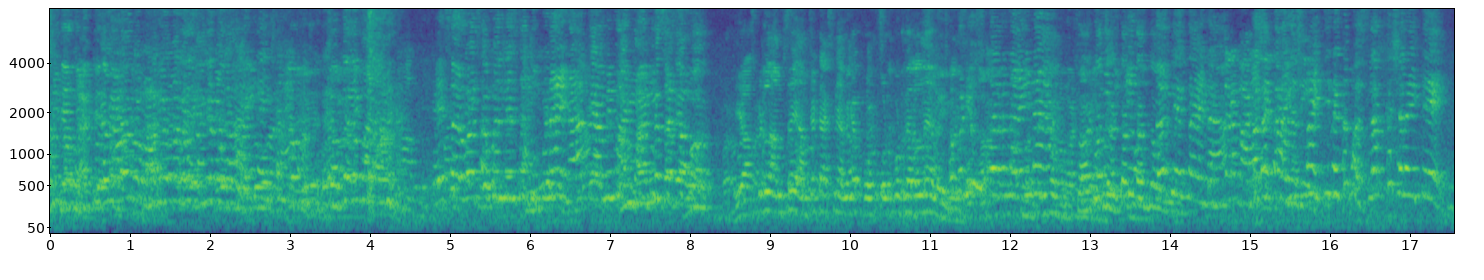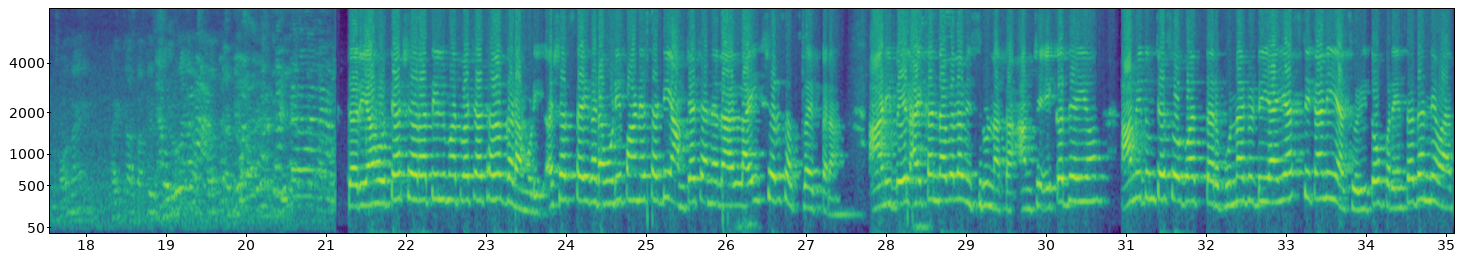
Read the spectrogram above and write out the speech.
हे सर्वसामान्यांचं दुखणं आहे ना ते आम्ही आम्ही मारण्यासाठी आलो. हे हॉस्पिटल आमचं आहे आमच्या टॅक्सने आम्ही काय कोट कोट करायला नाही पण हे आलोय उत्तर नाही ना. सारखं तुम्ही झटकत इतकी जाऊन. उत्तर देताय ना. मला काहीच माहिती नाही तर बसलात कशाला इथे? हो नाही ऐका आता ते झिरो जे असतात त्याने खरोखर कंटाळा आलाय तर या होत्या शहरातील महत्त्वाच्या ठळक घडामोडी. अशाच काही घडामोडी पाहण्यासाठी आमच्या चॅनलला लाईक शेअर सबस्क्राईब करा. आणि बेल आयकॉन दाबायला विसरू नका. आमचे एकच ध्येय आम्ही तुमच्यासोबत तर पुन्हा भेटूया याच ठिकाणी याच वेळी. तोपर्यंत धन्यवाद.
